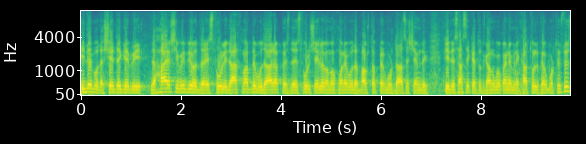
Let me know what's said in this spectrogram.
იდებოდა შედეგები და ჰაერში მიდიოდა ეს ფული და არ ხმარდებოდა არაფერს და ეს ფული შეიძლება მოხმარებოდა ბავშვთა ფეხბურთს და ასე შემდეგ კიდე სასიკეთოდ გამოგ გამოყენებენ ქართული ფეხბურთისთვის,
